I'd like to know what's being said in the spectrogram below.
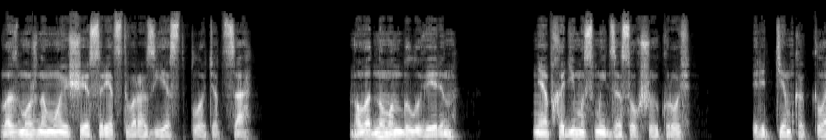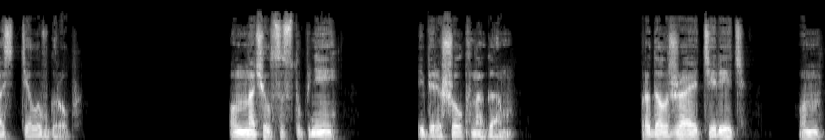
Возможно, моющее средство разъест плоть отца. Но в одном он был уверен. Необходимо смыть засохшую кровь перед тем, как класть тело в гроб. Он начал со ступней и перешел к ногам. Продолжая тереть, он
